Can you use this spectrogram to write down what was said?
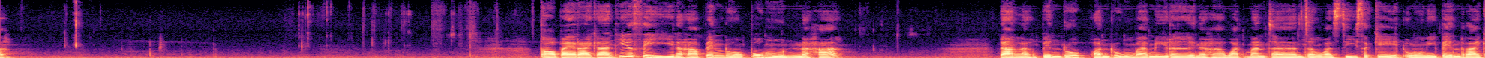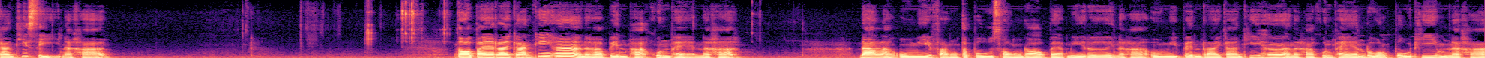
ต่อไปรายการที่4นะคะ เป็นหลวงปู่หมุนนะคะ ด้านหลังเป็นรูปขวัญถุงแบบนี้เลยนะคะ วัดบ้านจานจังหวัดศรีสะเกดองค์นี้เป็นรายการที่ 4 นะคะ ต่อไปรายการที่ 5 นะคะ เป็นพระคุณแผนนะคะ ด้านหลังองค์นี้ฝังตะปูสองดอกแบบนี้เลยนะคะ องค์นี้เป็นรายการที่ 5 นะคะ คุณแผนหลวงปู่ทิมนะคะ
